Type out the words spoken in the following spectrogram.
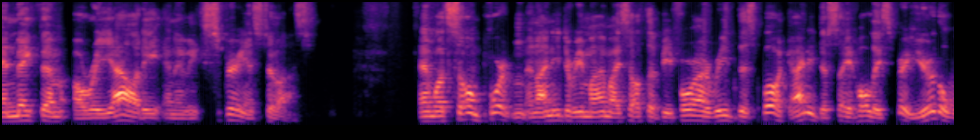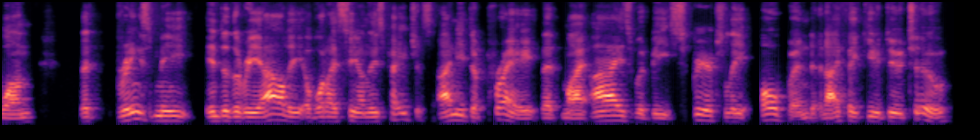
and make them a reality and an experience to us. And what's so important, and I need to remind myself that before I read this book, I need to say, Holy Spirit, you're the one that brings me into the reality of what I see on these pages. I need to pray that my eyes would be spiritually opened, and I think you do too,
